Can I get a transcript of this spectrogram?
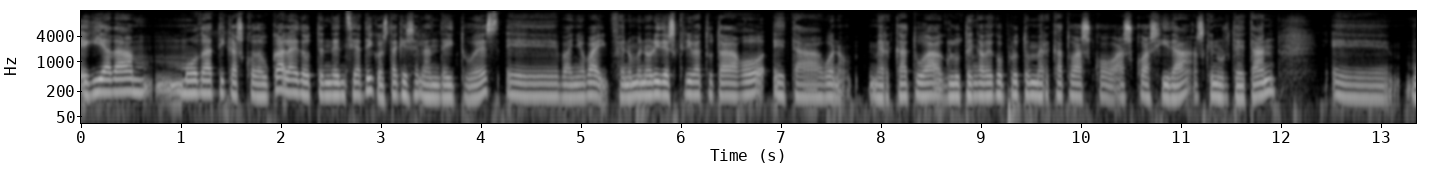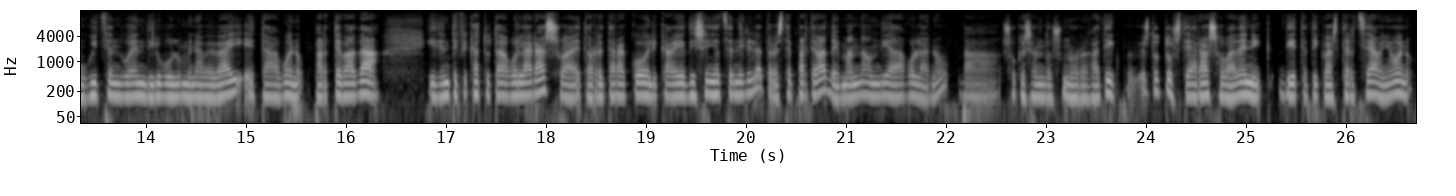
egia da modatik asko daukala edo tendentziatik, ez dakizelan deitu ez, e, baina bai, fenomen hori deskribatuta dago eta, bueno, merkatua, gluten gabeko produktuen merkatua asko, asko hasi da, azken urteetan, e, mugitzen duen diru volumena bebai, eta, bueno, parte bada identifikatuta dagoela arazoa, eta horretarako elikagai diseinatzen direla, eta beste parte bat demanda ondia dagoela, no? Ba, zuk esan dozun horregatik. Ez dut uste arazo badenik dietatik baztertzea, baina, bueno,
